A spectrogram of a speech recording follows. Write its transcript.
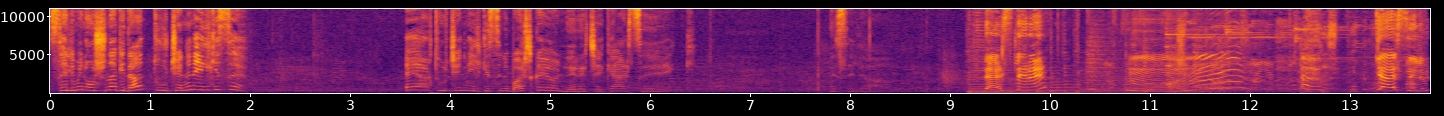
Selim'in hoşuna giden Tuğçe'nin ilgisi. Eğer Tuğçe'nin ilgisini başka yönlere çekersek... Mesela... Derslere. Hmm. Gel Selim.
